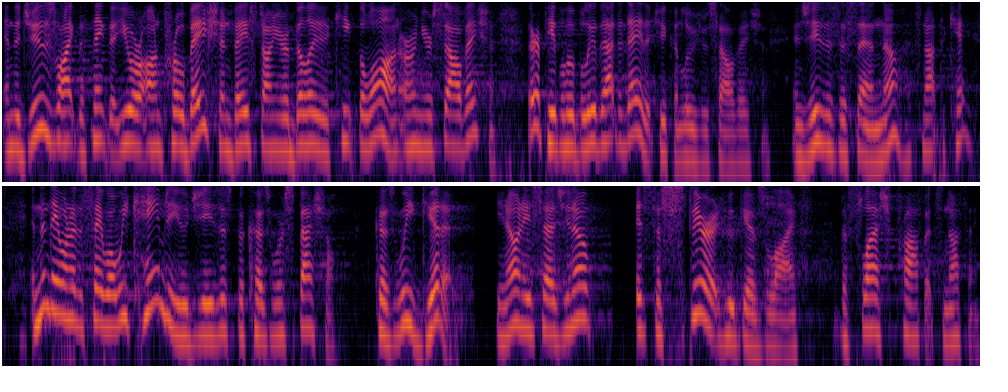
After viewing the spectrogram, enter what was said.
And the Jews like to think that you are on probation based on your ability to keep the law and earn your salvation. There are people who believe that today, that you can lose your salvation. And Jesus is saying, no, it's not the case. And then they wanted to say, well, we came to you, Jesus, because we're special, because we get it. You know, and he says, you know, it's the Spirit who gives life. The flesh profits nothing.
